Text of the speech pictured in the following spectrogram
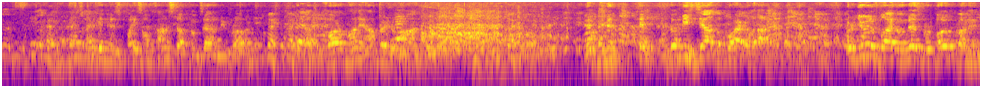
I get in this place, all kind of stuff comes out of me, brother. I got the car running, I'm ready to run. Meet you out the parking lot. We're unified on this, we're both running.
